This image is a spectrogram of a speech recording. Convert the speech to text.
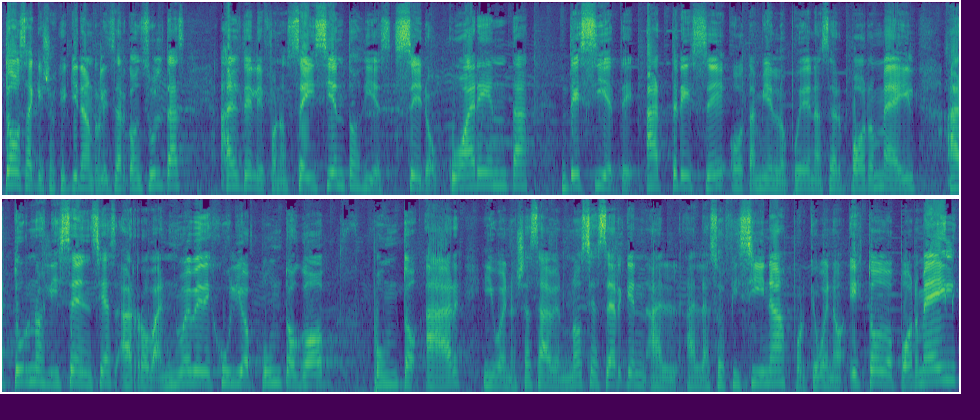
todos aquellos que quieran realizar consultas al teléfono 610 040 de 7 a 13 o también lo pueden hacer por mail a turnoslicencias arroba 9 de y bueno, ya saben, no se acerquen a las oficinas porque bueno, es todo por mail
